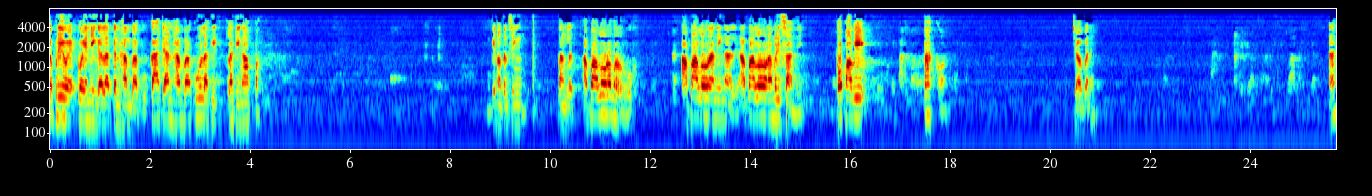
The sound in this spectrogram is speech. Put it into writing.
Kepriwe kowe ninggalaken hambaku? Keadaan hambaku lagi lagi ngapa? Mungkin nonton sing tanglet. Apa lo ora weruh? Apa lo ora ningali? Apa lo ora mirsani? Kok mawi takon? Jawabannya? Hah?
